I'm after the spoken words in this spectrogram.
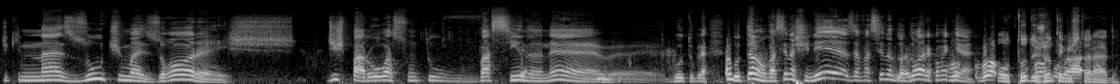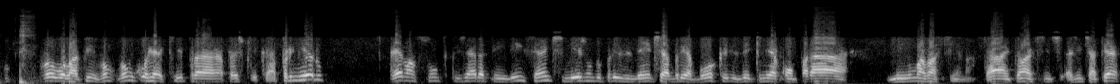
de que nas últimas horas disparou o assunto vacina, né, Guto? Gutão, vacina chinesa, vacina do Dória, como é que é? Ou tudo junto lá. e misturado? Vamos lá, Pim, vamos, vamos correr aqui para explicar. Primeiro, era um assunto que já era tendência antes mesmo do presidente abrir a boca e dizer que não ia comprar nenhuma vacina, tá? Então a gente, a gente até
